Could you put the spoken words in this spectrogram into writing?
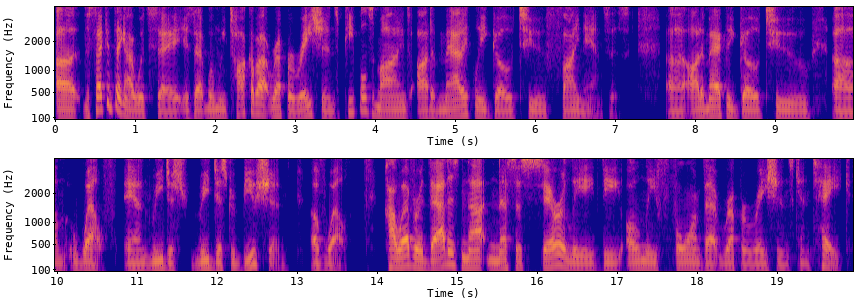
Uh, the second thing I would say is that when we talk about reparations, people's minds automatically go to finances, uh, automatically go to um, wealth and redist- redistribution of wealth. However, that is not necessarily the only form that reparations can take.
